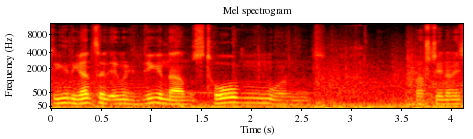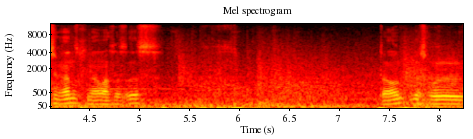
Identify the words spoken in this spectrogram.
kriegen die ganze Zeit irgendwelche Dinge namens Toben und verstehen da nicht so ganz genau, was das ist. Da unten ist wohl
